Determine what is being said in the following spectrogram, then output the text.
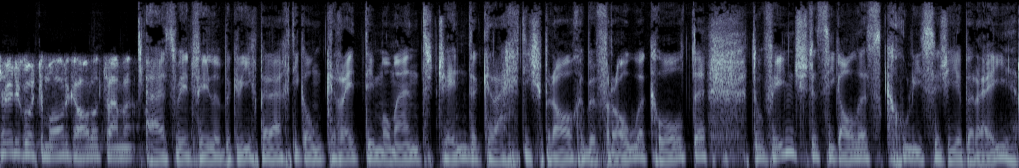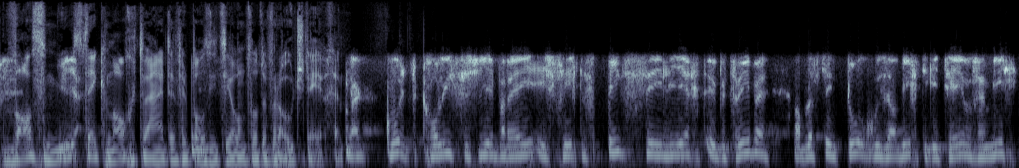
Schönen guten Morgen, hallo zusammen. Es wird viel über Gleichberechtigung geredet im Moment, gendergerechte Sprache, über Frauenquoten. Du findest, das sei alles Kulissenschieberei. Was müsste ja. gemacht werden, für die Position der Frau zu stärken? Ja gut, Kulissenschieberei ist vielleicht ein bisschen leicht übertrieben, aber das sind durchaus auch wichtige Themen für mich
